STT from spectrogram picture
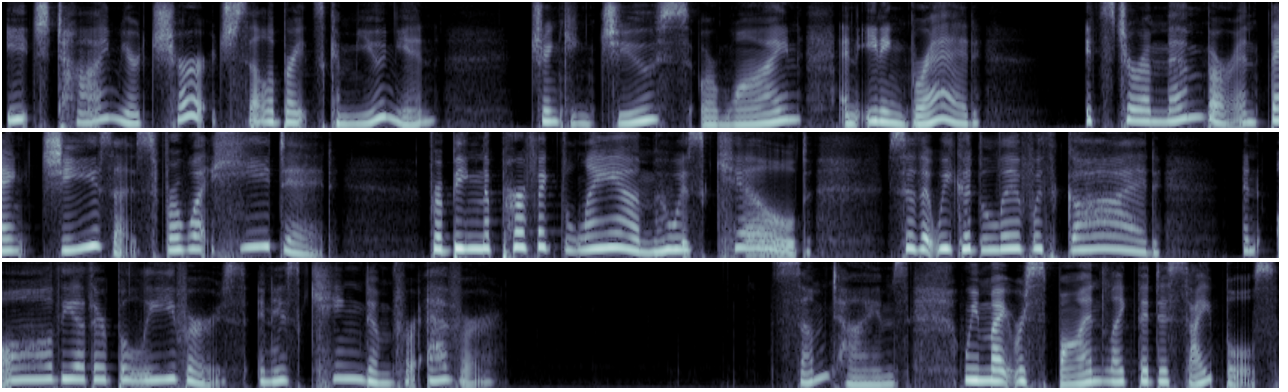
Each time your church celebrates communion, drinking juice or wine and eating bread, it's to remember and thank Jesus for what he did, for being the perfect lamb who was killed so that we could live with God and all the other believers in his kingdom forever. Sometimes we might respond like the disciples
